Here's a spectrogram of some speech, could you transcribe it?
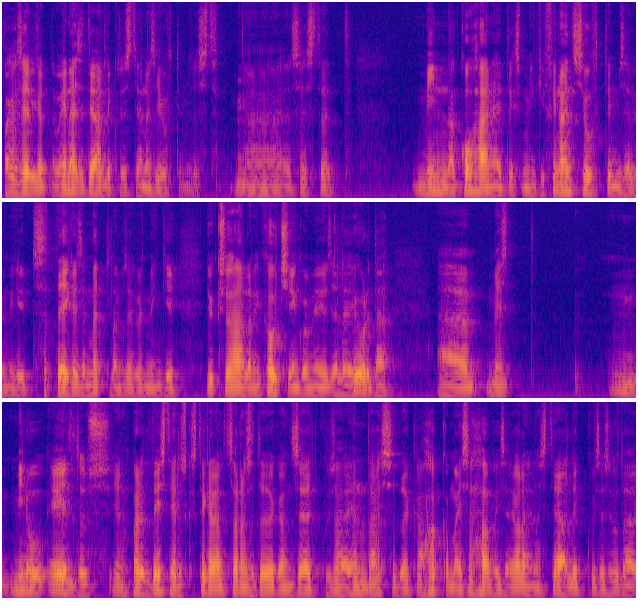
väga selgelt nagu eneseteadlikkusest ja enesejuhtimisest mm. -hmm. sest et minna kohe näiteks mingi finantsjuhtimise või mingi strateegilise mõtlemise või mingi üks-ühele mingi coaching'u või selle juurde. Äh, me, minu eeldus ja noh, paljude teiste eeldus, kes tegelevad sarnase tööga, on see, et kui sa enda asjadega hakkama ei saa või sa ei ole ennast teadlik, kui sa ei suuda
